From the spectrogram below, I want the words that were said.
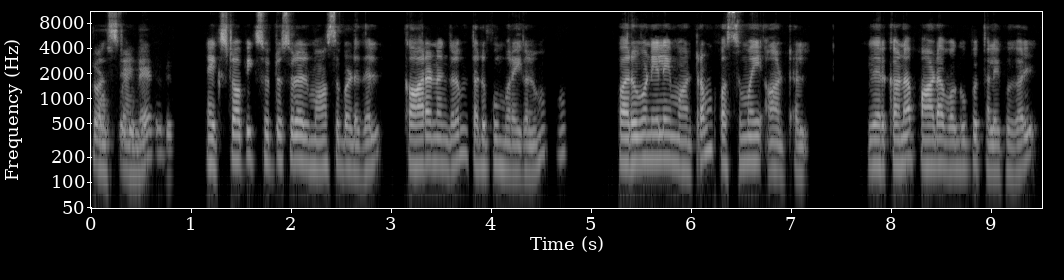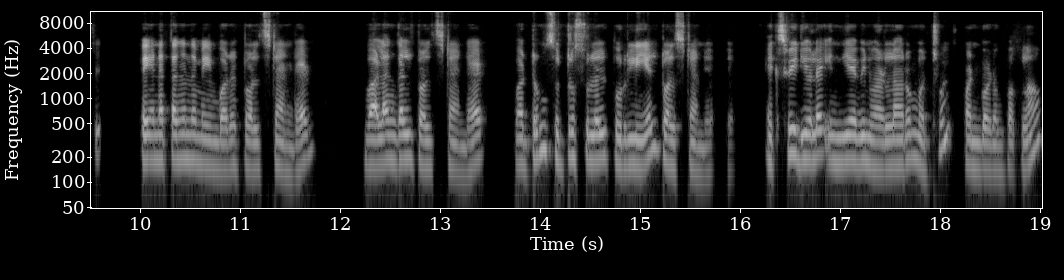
டுவெல்த் ஸ்டாண்டர்ட் நெக்ஸ்ட் டாபிக் சுற்றுச்சூழல் மாசுபடுதல் காரணங்களும் தடுப்பு முறைகளும் பருவநிலை மாற்றம் பசுமை ஆற்றல். இதற்கான பாட வகுப்பு தலைப்புகள். பேணத்தகுந்த மேம்பாடு டுவெல்த் ஸ்டாண்டர்ட் வளங்கள் டுவெல்த் ஸ்டாண்டர்ட் மற்றும் சுற்றுச்சூழல் பொருளியல் டுவெல்த் ஸ்டாண்டர்ட் நெக்ஸ்ட் வீடியோவில் இந்தியாவின் வரலாறும் மற்றும் பண்பாடும் பார்க்கலாம்.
